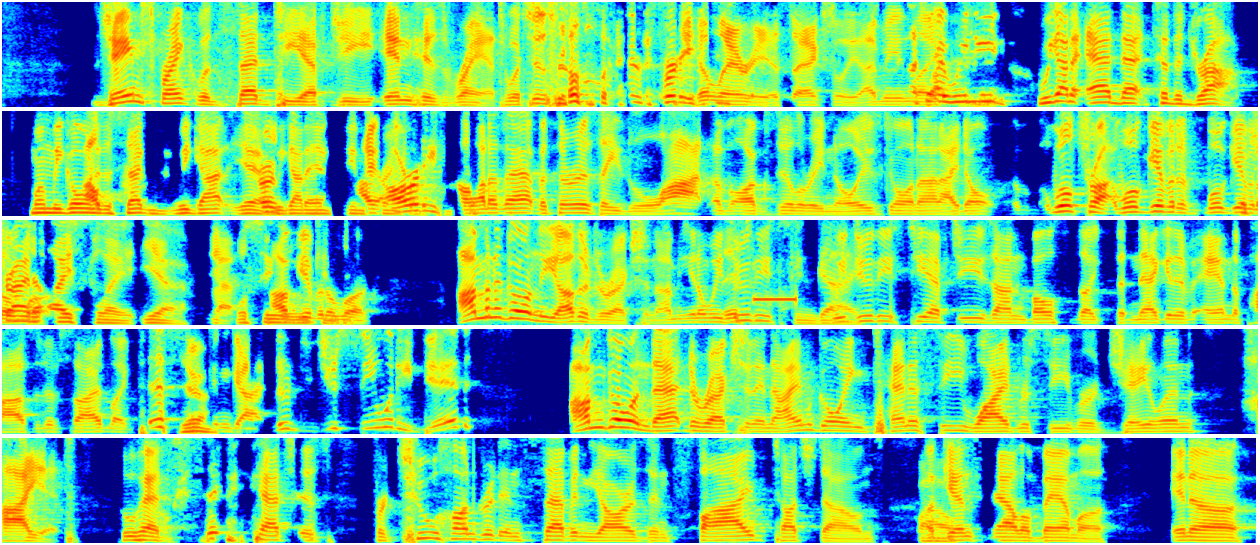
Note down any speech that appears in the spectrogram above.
James Franklin said TFG in his rant, which is it's pretty hilarious, actually. I mean, That's like, why we need we got to add that to the drop when we go into I'll- the segment. We got yeah, we got to have. James I Franklin. already thought of that, but there is a lot of auxiliary noise going on. I don't. We'll try. We'll give it a. We'll give We'll it try a to isolate. Yeah, Yeah, we'll see I'll give it a can do. look. I'm gonna go in the other direction. I mean, you know, we This do these. guy. We do these TFGs on both like the negative and the positive side. Like this Yeah. fucking guy, dude. Did you see what he did? I'm going that direction, and I'm going Tennessee wide receiver Jalin Hyatt, who had six catches for 207 yards and five touchdowns Wow. against Alabama in a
